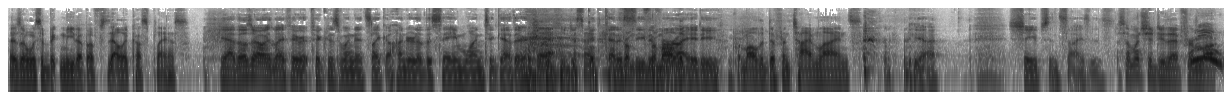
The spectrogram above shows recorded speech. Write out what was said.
there's always a big meetup of Zelda cosplayers. Yeah, those are always my favorite pictures when it's like a hundred of the same one together. Yeah. you just get kind of From- see the from all the- variety. from all the different timelines. yeah, shapes and sizes. Someone should do that for Mar-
